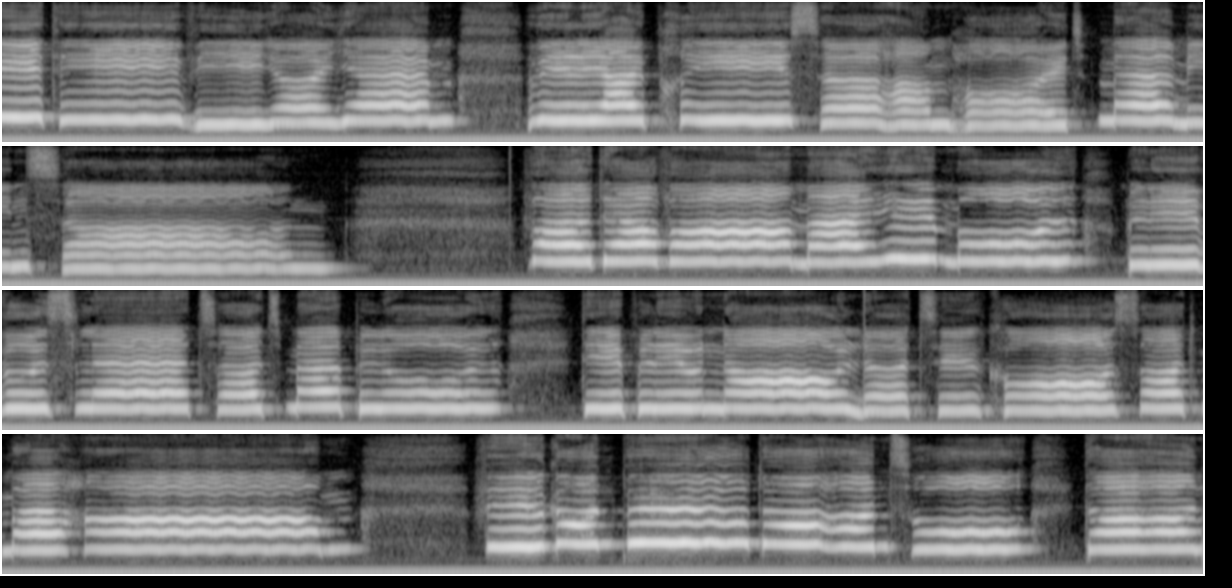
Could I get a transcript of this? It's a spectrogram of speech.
mit evige hjem, vil jeg prise ham højt med min sang. Hvad der var mig imod, blev slettet med blod, det blev navlet til korset med ham. Hvilken byrde han tog, da han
